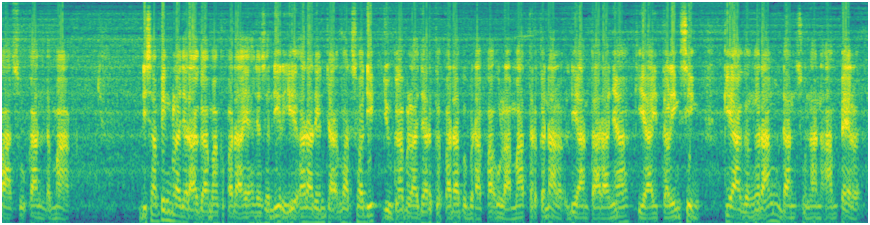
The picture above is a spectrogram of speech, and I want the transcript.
pasukan Demak. Di samping belajar agama kepada ayahnya sendiri, Raden Ja'far Sodik juga belajar kepada beberapa ulama terkenal, di antaranya Kiai Telingsing, Kiai Gengerang, dan Sunan Ampel.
